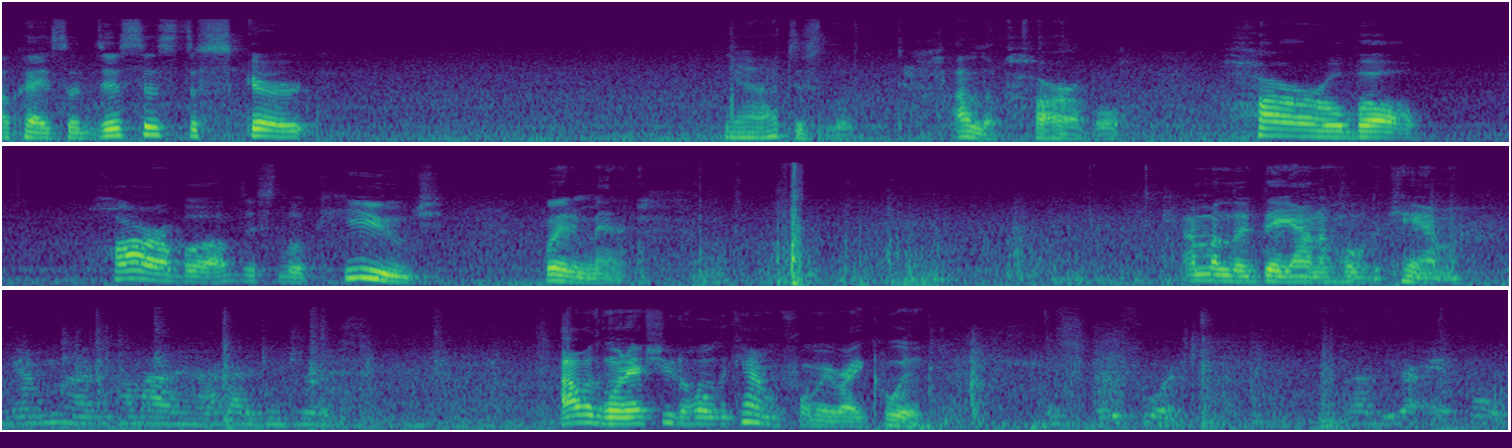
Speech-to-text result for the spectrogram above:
okay so this is the skirt. Yeah I just look I look horrible. Horrible. Horrible. I just look huge. Wait a minute. I'm gonna let Diana hold the camera Yeah, you have to come out here. I gotta get dressed. I was gonna ask you to hold the camera for me right quick It's 340. I gotta be there at 4.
